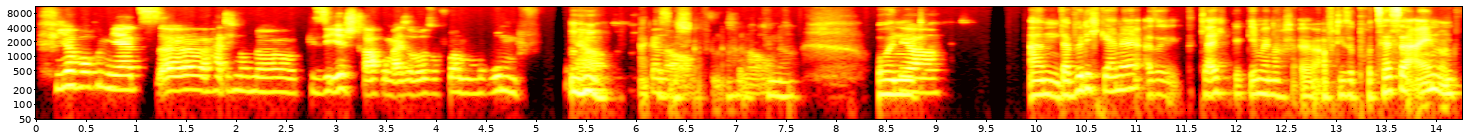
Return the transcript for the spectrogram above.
vier Wochen jetzt äh, hatte ich noch eine Gesäßstraffung, also so vom Rumpf. Mhm. Ja, genau. genau. genau. Und ja. Ähm, da würde ich gerne, also gleich gehen wir noch äh, auf diese Prozesse ein und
